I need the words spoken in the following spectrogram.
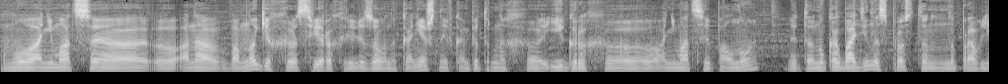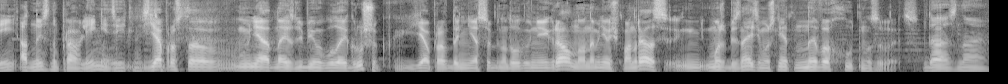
Ну, анимация, э, она во многих э, сферах реализована, конечно, и в компьютерных играх анимации полно. Это, ну, как бы один из просто направлений, одно из направлений деятельности. Я просто, у меня одна из любимых была игрушек, я, правда, не особенно долго в нее играл, но она мне очень понравилась. Может быть, знаете, может, нет, Neverhood называется. Да, знаю.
